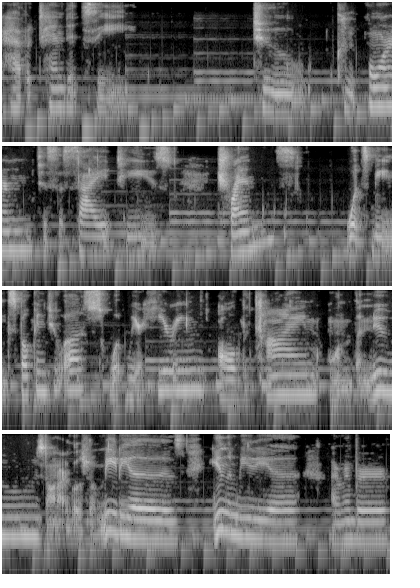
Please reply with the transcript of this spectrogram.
have a tendency to conform to society's trends what's being spoken to us, what we're hearing all the time on the news, on our social medias, in the media. I remember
